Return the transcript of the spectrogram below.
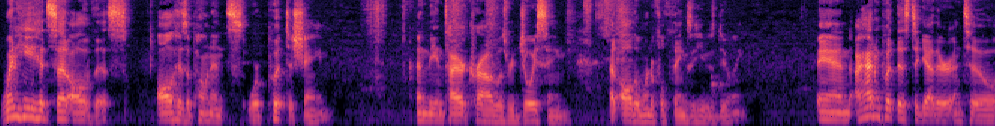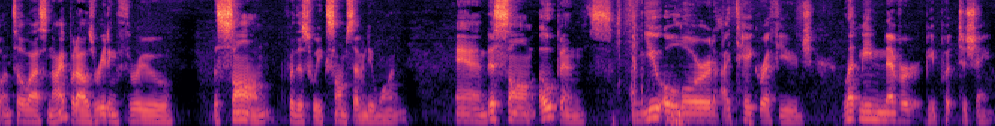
When he had said all of this, all his opponents were put to shame, and the entire crowd was rejoicing at all the wonderful things that he was doing. And I hadn't put this together until until last night, but I was reading through the psalm for this week, Psalm 71. And this psalm opens, In you, O Lord, I take refuge. Let me never be put to shame.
